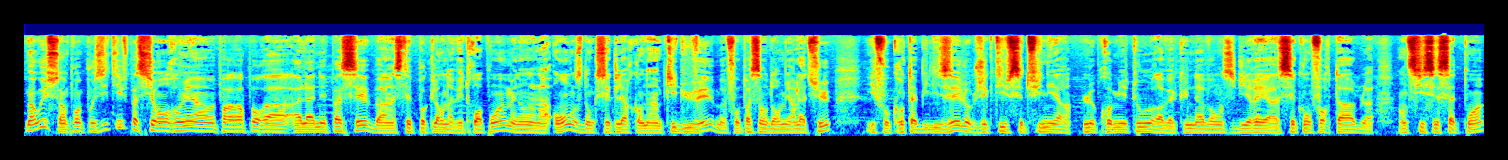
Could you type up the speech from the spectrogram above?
Bah oui, c'est un point positif, parce que si on revient par rapport à, l'année passée, bah, à cette époque-là, on avait 3 points, maintenant on en a 11, donc c'est clair qu'on a un petit duvet, il ne faut pas s'endormir là-dessus. Il faut comptabiliser. L'objectif, c'est de finir le premier tour avec une avance, je dirais, assez confortable, entre 6 et 7 points,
